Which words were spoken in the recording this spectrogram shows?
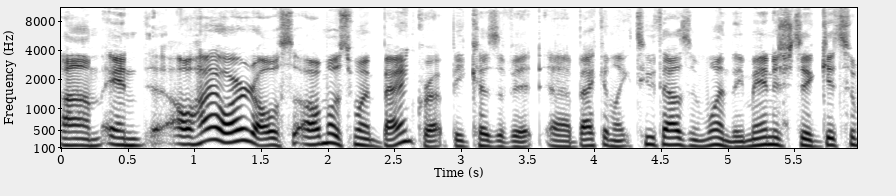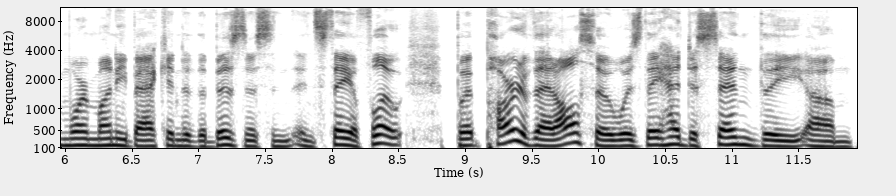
Um, and Ohio Art also almost went bankrupt because of it uh, back in like 2001. They managed to get some more money back into the business and, and stay afloat. But part of that also was they had to send the um,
